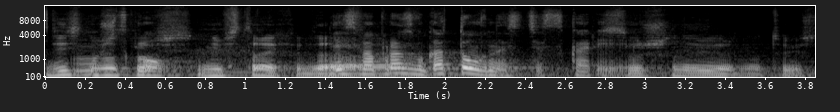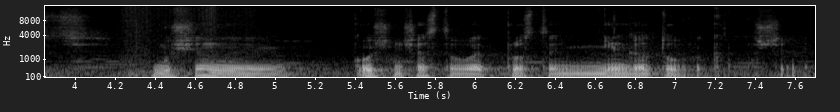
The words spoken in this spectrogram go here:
Здесь мужском. вопрос не в страхе, да. Здесь вопрос в готовности скорее. Совершенно верно. То есть мужчины очень часто бывают просто не готовы к отношениям.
